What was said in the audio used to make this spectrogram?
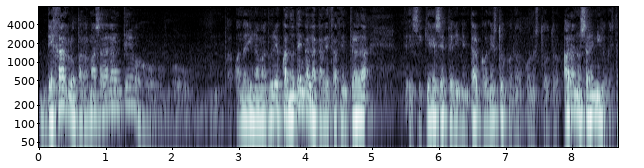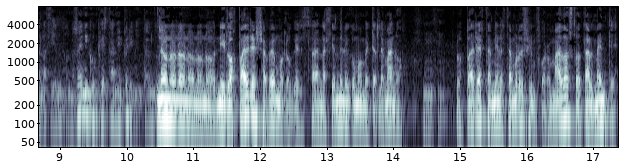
dejarlo para más adelante o, o cuando hay una madurez, cuando tengas la cabeza centrada, eh, si quieres experimentar con esto, con, con esto otro. Ahora no saben ni lo que están haciendo, no saben ni con qué están experimentando. No, no, no, no, no, no. Ni los padres sabemos lo que están haciendo ni cómo meterle mano. Los padres también estamos desinformados totalmente.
